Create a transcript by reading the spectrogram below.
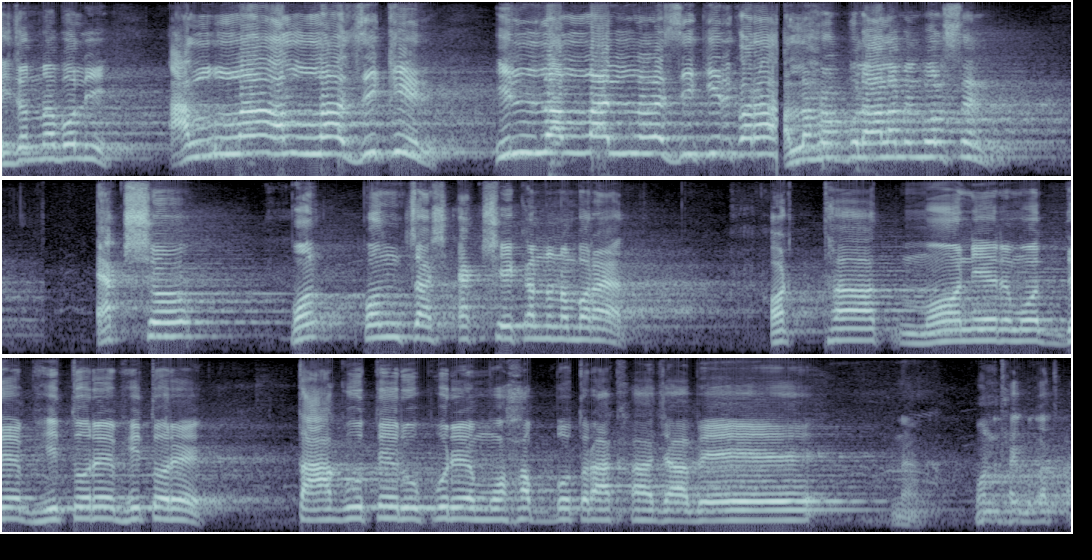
এই জন্য বলি, আল্লাহ আল্লাহ জিকির, ইল্লাল্লাহ ইল্লাল্লাহ জিকির করা। আল্লাহ রব্বুল আলমিন বলছেন, একশো পঞ্চাশ, একশো একান্ন নম্বর আয়াত, অর্থাৎ মনের মধ্যে ভিতরে ভিতরে তাগুতের উপরে মহাব্বত রাখা যাবে। না, মনে থাকবে কথা।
